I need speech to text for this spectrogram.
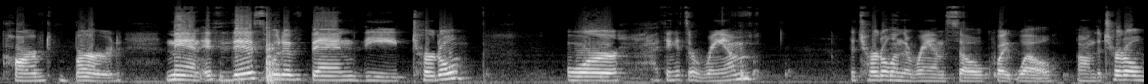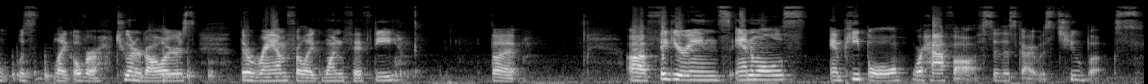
carved bird. Man, if this would have been the turtle, or I think it's a ram, the turtle and the ram sell quite well. Um, the turtle was like over $200. The ram for like 150 But uh, figurines, animals, and people were half off. So this guy was two bucks.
